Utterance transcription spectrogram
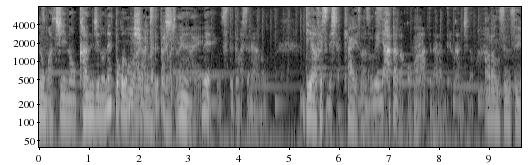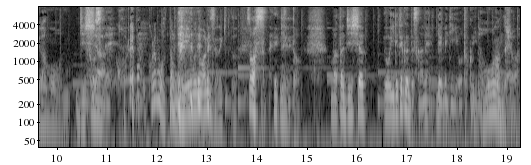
のす街の感じのね、ところも一緒に映ってたし、ねね、映ってましたね。あの、 Deer Fest でしたっけ？はいそうです上に旗がこう、はいバーって並んでる感じの。アラン先生がもう実写、ですねこれも、これも多分ゲームのあれですよね、きっと。そうですね、ねきっと。また実写を入れてくんですかね、レメディお得意の。どうなんでしょう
